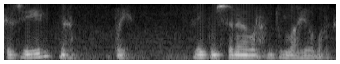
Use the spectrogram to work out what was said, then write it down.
تسجيل؟ نعم. طيب. عليكم السلام ورحمة الله وبركاته.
